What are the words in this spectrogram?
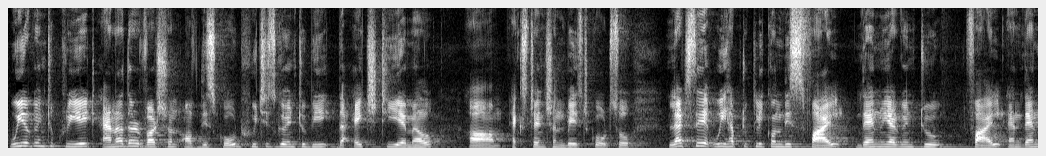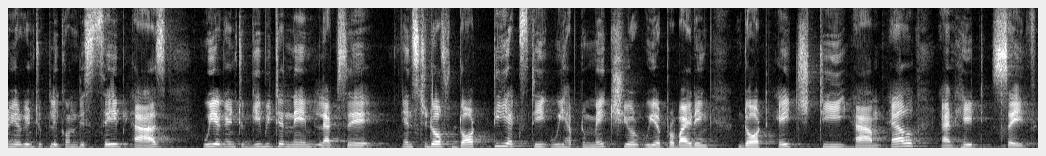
we are going to create another version of this code which is going to be the html um, extension based code. So let's say we have to click on this file then we are going to file and then we are going to click on this save as. We are going to give it a name let's say instead of .txt we have to make sure we are providing .html and hit save.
